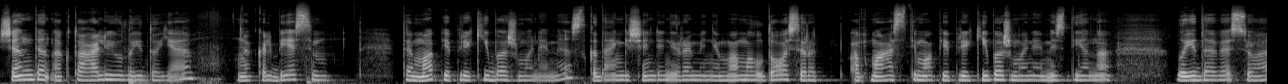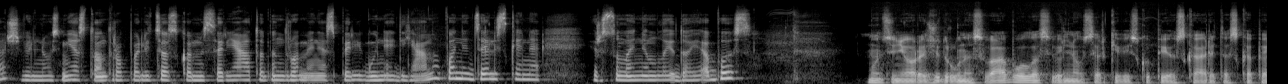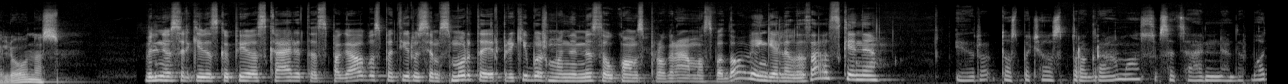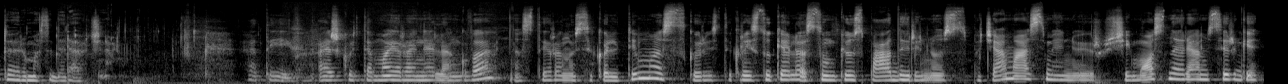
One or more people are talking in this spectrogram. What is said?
Šiandien aktualijų laidoje kalbėsim tema apie priekybą žmonėmis, kadangi šiandien yra minima maldos ir apmąstymo apie priekybą žmonėmis diena. Laidą vesiu aš, Vilniaus miesto antro policijos komisariato bendruomenės pareigūnė Diana Ponidzelskene ir su manim laidoje bus Monsignoras Židrūnas Vabolas, Vilniaus arkiviskupijos karitas kapelionas. Vilnius arkiviskupijos karitas pagalbos patyrusiems smurtą ir prekybo žmonėmis aukoms programos vadovė Angelė Lazauskienė. Ir tos pačios programos socialinė darbuotoja Rima Siderevičinė. Tai aišku, tema yra nelengva, nes tai yra nusikaltimas, kuris tikrai sukelia sunkius padarinius pačiam asmeniu ir šeimos nariams irgi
